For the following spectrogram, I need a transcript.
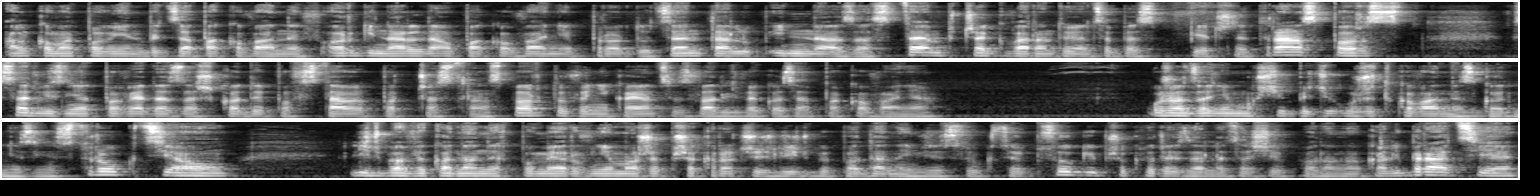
Alkomat powinien być zapakowany w oryginalne opakowanie producenta lub inne zastępcze, gwarantujące bezpieczny transport. Serwis nie odpowiada za szkody powstałe podczas transportu wynikające z wadliwego zapakowania. Urządzenie musi być użytkowane zgodnie z instrukcją. Liczba wykonanych pomiarów nie może przekroczyć liczby podanej w instrukcji obsługi, przy której zaleca się ponowną kalibrację.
